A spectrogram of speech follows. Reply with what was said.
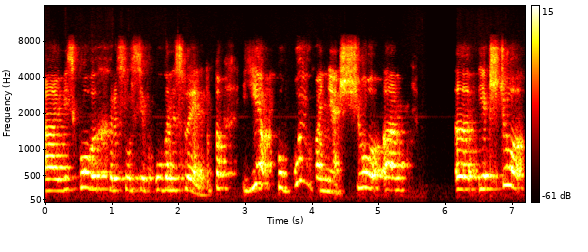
е, військових ресурсів у Венесуелі. Тобто є побоювання, що е, е, якщо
